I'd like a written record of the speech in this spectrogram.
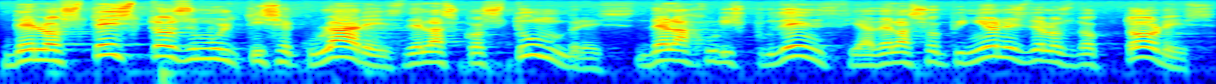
de los textos multiseculares, de las costumbres, de la jurisprudencia, de las opiniones de los doctores,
